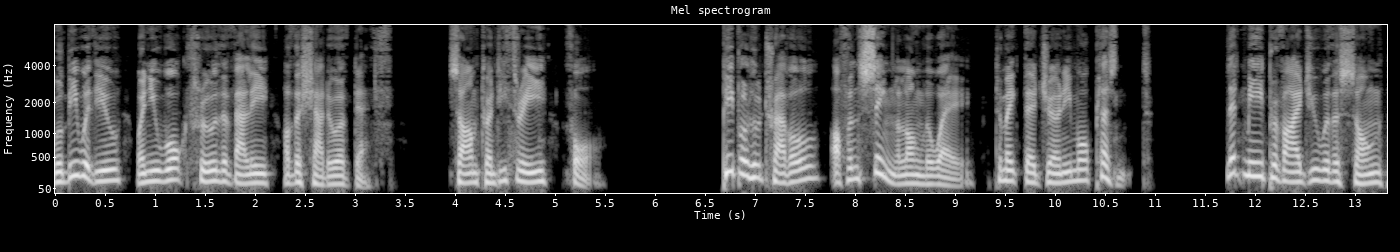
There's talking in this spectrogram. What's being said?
will be with you when you walk through the valley of the shadow of death. Psalm 23 4. People who travel often sing along the way to make their journey more pleasant. Let me provide you with a song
